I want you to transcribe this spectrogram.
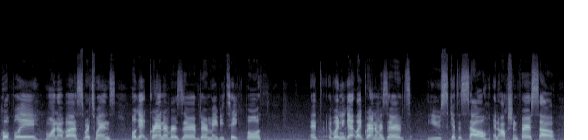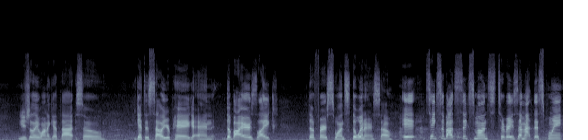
hopefully one of us, we're twins, will get grand and reserved, or maybe take both. It, when you get like grand and reserved, you get to sell in auction first. So usually want to get that so you get to sell your pig and the buyers like the first ones, the winners. So it takes about six months to raise them at this point,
